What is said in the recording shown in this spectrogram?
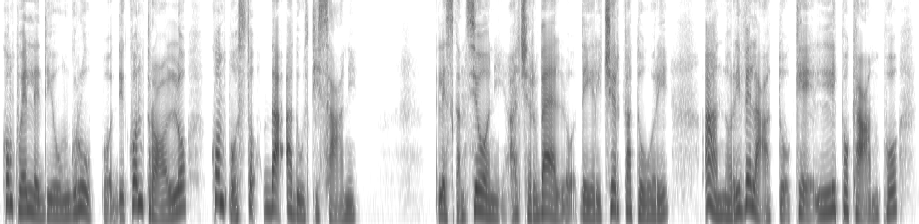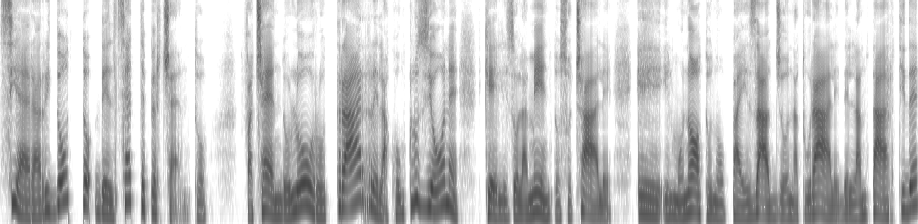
con quelle di un gruppo di controllo composto da adulti sani. Le scansioni al cervello dei ricercatori hanno rivelato che l'ippocampo si era ridotto del 7%, facendo loro trarre la conclusione che l'isolamento sociale e il monotono paesaggio naturale dell'Antartide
